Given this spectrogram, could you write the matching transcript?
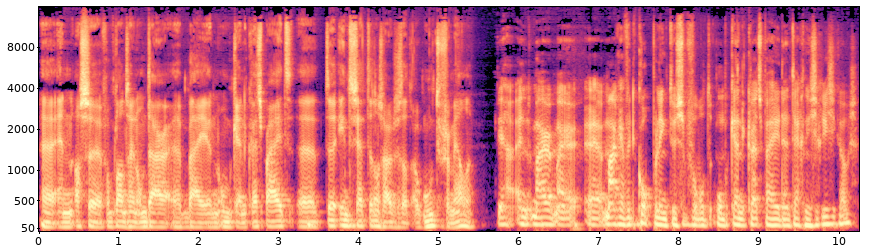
En als ze van plan zijn om daarbij uh, een onbekende kwetsbaarheid te, in te zetten, dan zouden ze dat ook moeten vermelden. Ja, en, maar, maar maak even de koppeling tussen bijvoorbeeld onbekende kwetsbaarheden en technische risico's.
